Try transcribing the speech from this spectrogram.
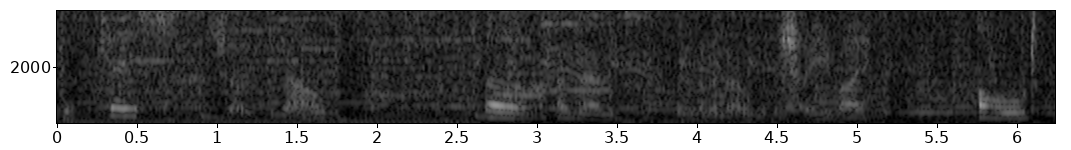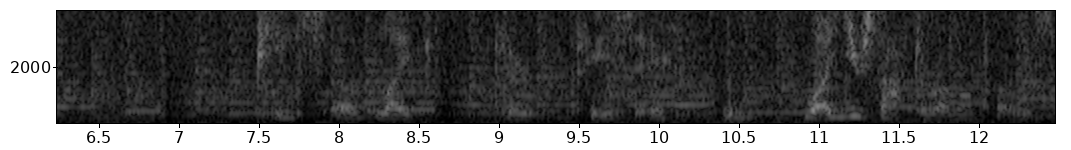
here's the case. Oh, and then in a minute I'm going to show you my old piece of like poop PC. What I used to have to run on at least.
